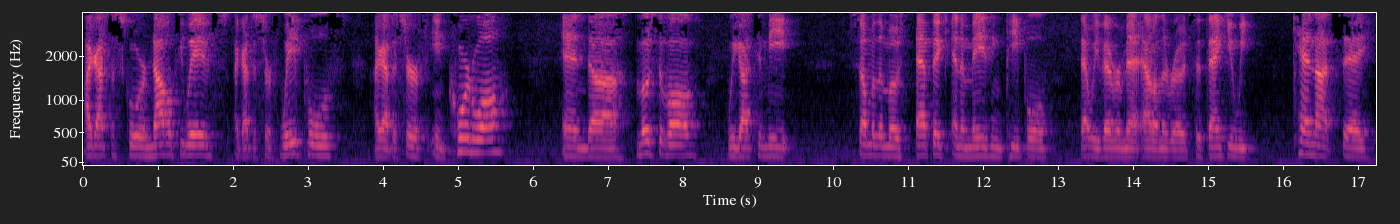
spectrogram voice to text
I got to score novelty waves. I got to surf wave pools. I got to surf in Cornwall. And uh, most of all, we got to meet some of the most epic and amazing people that we've ever met out on the road. So thank you. We cannot say,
